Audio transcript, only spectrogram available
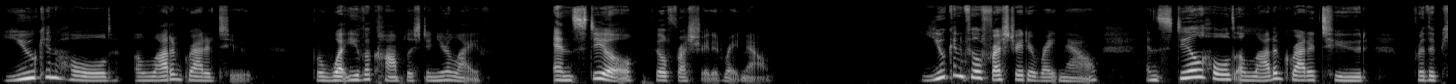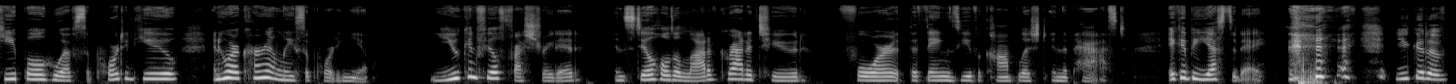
You can hold a lot of gratitude for what you've accomplished in your life and still feel frustrated right now. You can feel frustrated right now and still hold a lot of gratitude for the people who have supported you and who are currently supporting you you can feel frustrated and still hold a lot of gratitude for the things you've accomplished in the past. It could be yesterday. you could have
